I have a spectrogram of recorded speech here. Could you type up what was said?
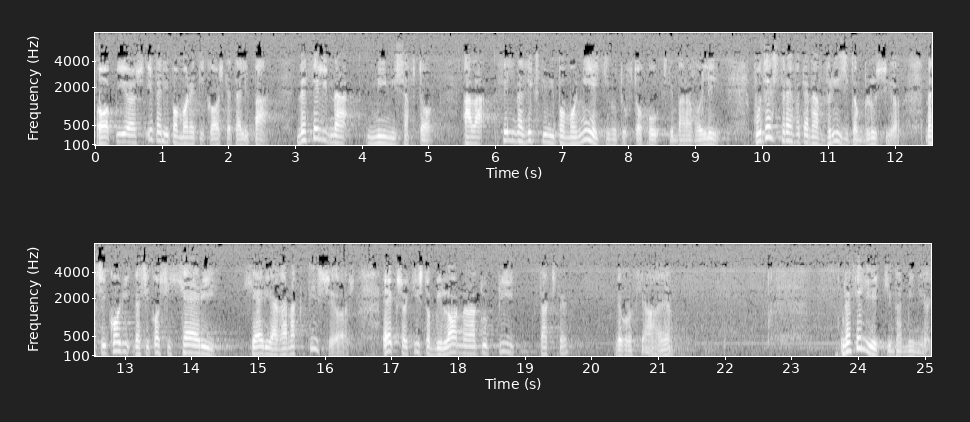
ο οποίος ήταν υπομονετικός και τα λοιπά. Δεν θέλει να μείνει σε αυτό αλλά θέλει να δείξει την υπομονή εκείνου του φτωχού στην παραβολή που δεν στρέφεται να βρίζει τον πλούσιο να, σηκώνει, να σηκώσει χέρι χέρι αγανακτήσεως. Έξω εκεί στον πυλώνα να του πει κοιτάξτε με γροθιά ε. Δεν θέλει εκεί να μείνει ο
